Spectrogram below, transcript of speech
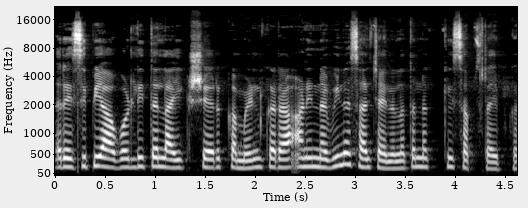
रेसिपी आवडली तर लाईक शेअर कमेंट करा आणि नवीन असाल चॅनलला तर नक्की सबस्क्राईब करा.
